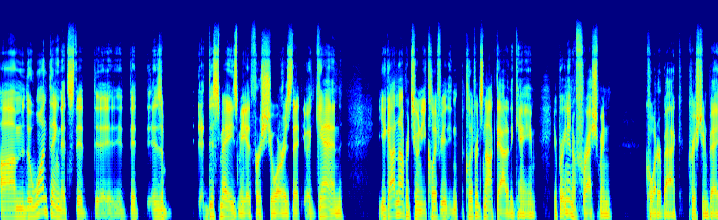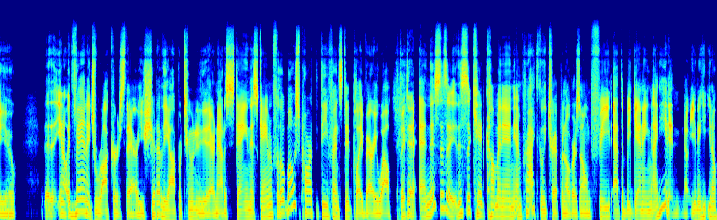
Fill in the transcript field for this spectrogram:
Um, the one thing that's that that is a dismays me for sure is that again you got an opportunity. Clifford, Clifford's knocked out of the game. You're bringing in a freshman quarterback, Christian Veilleux. Uh, you know, advantage Rutgers there. You should have the opportunity there now to stay in this game. And for the most part, the defense did play very well. They did. And this is a this is a kid coming in and practically tripping over his own feet at the beginning. And he didn't know. You know, he, you know,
